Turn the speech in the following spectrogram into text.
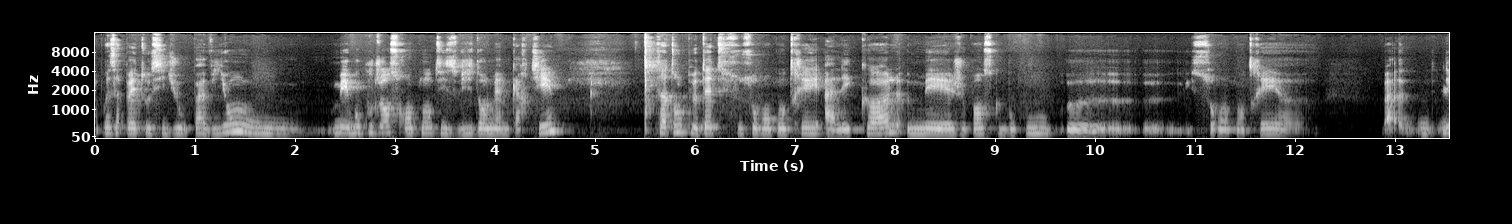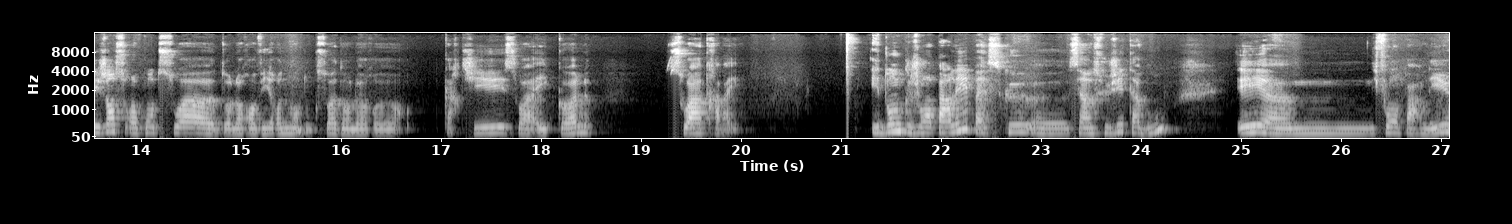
Après, ça peut être aussi dû au pavillon, mais beaucoup de gens se rendent compte, ils vivent dans le même quartier. Ça tombe peut-être se sont rencontrés à l'école, mais je pense que beaucoup euh, euh, ils se sont rencontrés bah, les gens se rencontrent soit dans leur environnement, donc soit dans leur euh, quartier, soit à école, soit à travail. Et donc, je vais en parler parce que euh, c'est un sujet tabou et euh, il faut en parler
